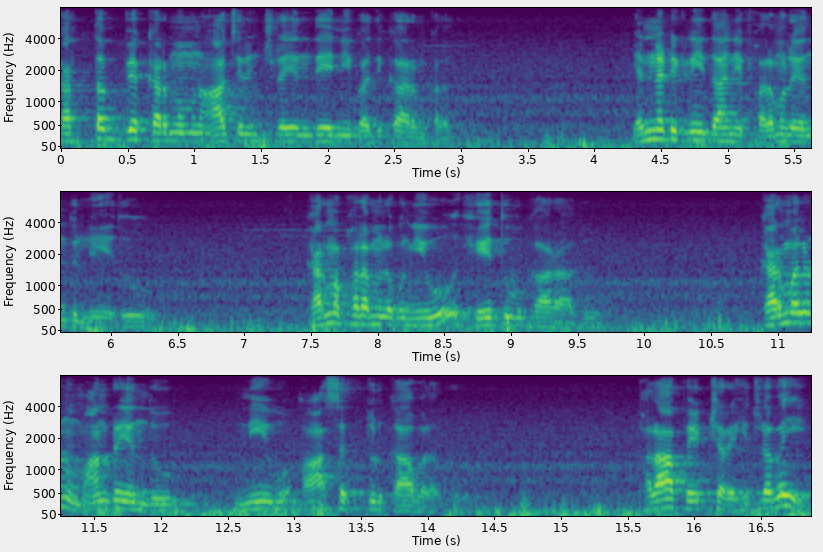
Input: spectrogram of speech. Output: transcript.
కర్తవ్య కర్మమును ఆచరించుటయందే నీకు అధికారం కలదు. ఎన్నటికి నీ దాని ఫలములందు లేదు. కర్మఫలములకు నీవు హేతువు కారాదు. కర్మలను మానుటయందు నీవు ఆసక్తుడు కావలదు. ఫలాపేక్ష రహితుడవై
